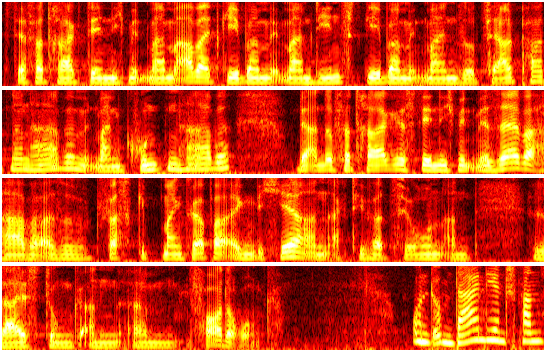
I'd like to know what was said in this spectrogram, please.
ist der Vertrag, den ich mit meinem Arbeitgeber, mit meinem Dienstgeber, mit meinen Sozialpartnern habe, mit meinem Kunden habe. Der andere Vertrag ist, den ich mit mir selber habe. Also was gibt mein Körper eigentlich her an Aktivation, an Leistung, an ähm, Forderung? Und um da in die Entspannung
